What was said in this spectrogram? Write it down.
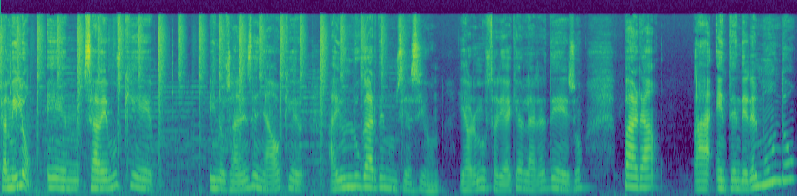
Camilo, em, sabemos que, y nos han enseñado que hay un lugar de enunciación, y ahora me gustaría que hablaras de eso, para a entender el mundo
